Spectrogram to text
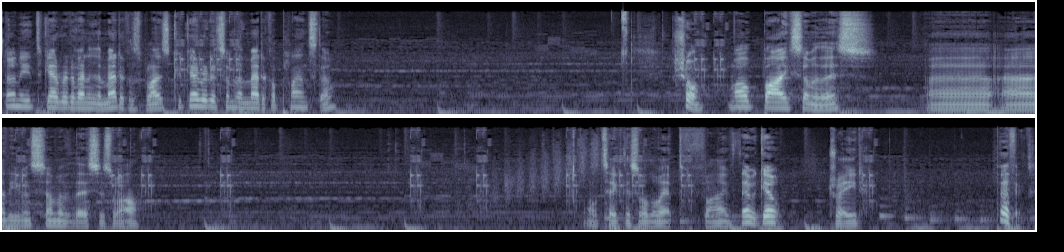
don't need to get rid of any of the medical supplies. Could get rid of some of the medical plants, though. Sure, I'll buy some of this. Uh, and even some of this as well. I'll take this all the way up to 5. There we go. Trade. Perfect.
